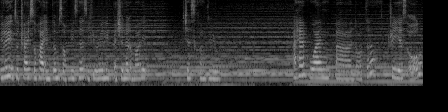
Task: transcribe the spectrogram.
You don't need to try so hard in terms of business if you're really passionate about it. It just come to you. I have one uh, daughter, three years old,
